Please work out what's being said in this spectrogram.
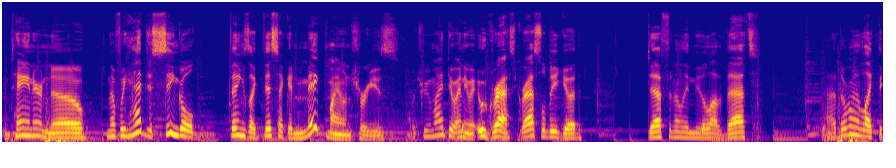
Container, no. Now, if we had just single things like this, I could make my own trees, which we might do anyway. Ooh, grass. Grass will be good. Definitely need a lot of that. I don't really like the,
